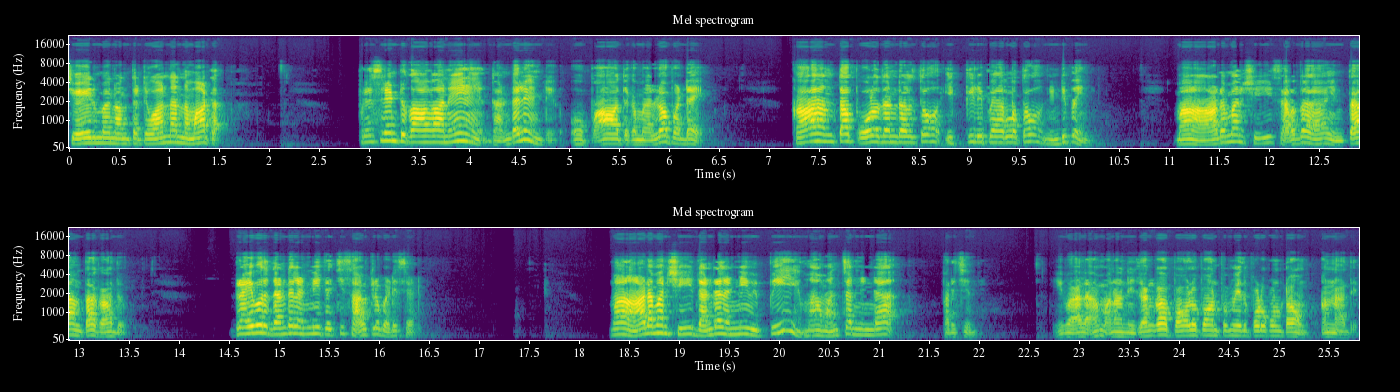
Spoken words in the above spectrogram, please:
చైర్మన్ అంతటి వాడినన్నమాట ప్రెసిడెంట్ కాగానే దండలేంటి? ఓ పాతిక మెల్లో పడ్డాయి. కారంతా పూలదండలతో ఇక్కిలి పేర్లతో నిండిపోయింది. మా ఆడమనిషి సరదా ఇంత అంతా కాదు. డ్రైవర్ దండలన్నీ తెచ్చి సావిట్లో పడేశాడు. మా ఆడమనిషి దండలన్నీ విప్పి మా మంచం నిండా పరిచింది. ఇవాళ మనం నిజంగా పౌల పాన్పు మీద పడుకుంటాం అన్నది.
